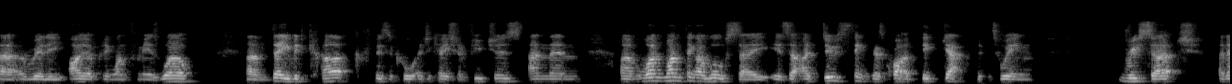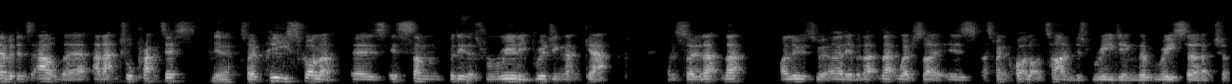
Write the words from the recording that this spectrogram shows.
uh, a really eye opening one for me as well. Um, David Kirk, physical education futures, and then um, one one thing I will say is that I do think there's quite a big gap between research and evidence out there and actual practice. Yeah. So PE scholar is is somebody that's really bridging that gap, and so that that I alluded to it earlier, but that, that website is I spend quite a lot of time just reading the research uh,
